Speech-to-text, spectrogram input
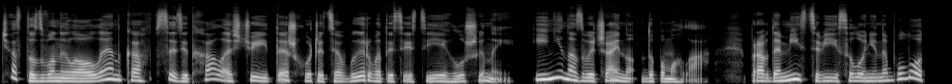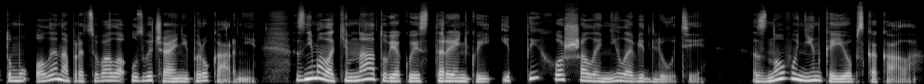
Часто дзвонила Оленка, все зітхала, що їй теж хочеться вирватися із цієї глушини. І Ніна, звичайно, допомогла. Правда, місця в її салоні не було, тому Олена працювала у звичайній перукарні, знімала кімнату в якоїсь старенької і тихо шаленіла від люті. Знову Нінка її обскакала.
